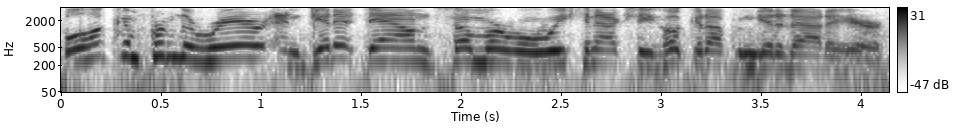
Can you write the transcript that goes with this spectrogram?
We'll hook him from the rear and get it down somewhere where we can actually hook it up and get it out of here.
